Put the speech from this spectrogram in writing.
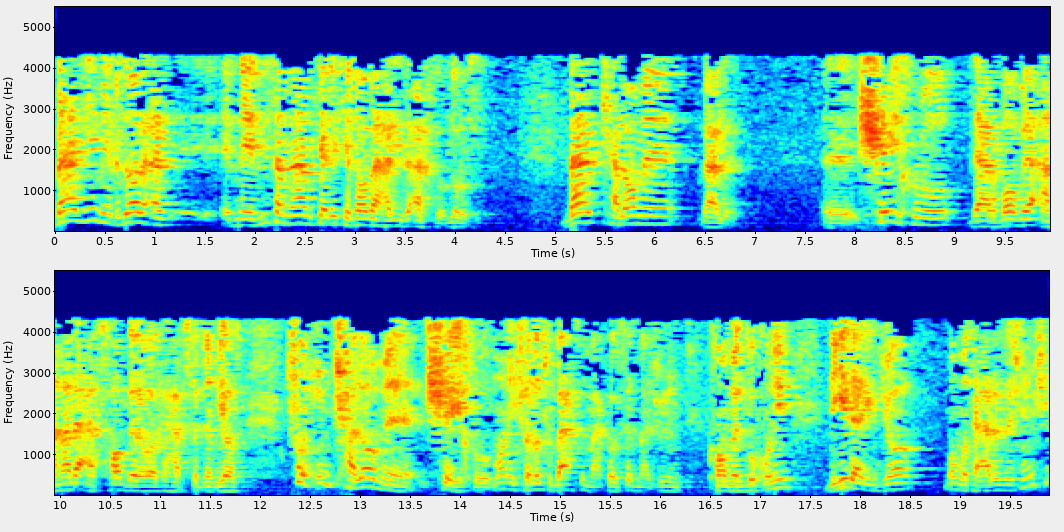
بعد یه مقدار از ابن عزیز هم نقل کرده کتاب حریز اصل درست. بعد کلام بله. شیخ رو در باب عمل اصحاب به روایت حفظ ابن قیاس چون این کلام شیخ رو ما انشالله تو بحث مکاسب مجبوریم کامل بکنیم دیگه در اینجا ما متعرضش نمیشیم.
